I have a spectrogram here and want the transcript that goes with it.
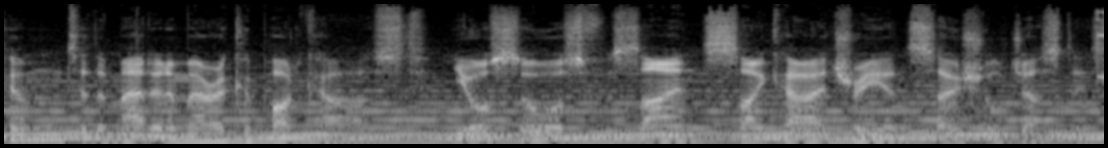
Welcome to the Mad in America podcast, your source for science, psychiatry, and social justice.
